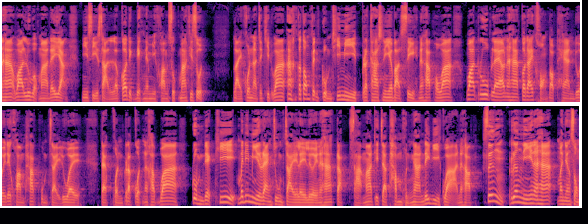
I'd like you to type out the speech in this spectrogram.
นะฮะวาดรูปออกมาได้อย่างมีสีสัน แล้วก็เด็กๆเนี่ยมีความสุขมากที่สุด หลายคนอาจจะคิดว่าอะก็ต้องเป็นกลุ่มที่มีประกาศนียบัตรสินะครับ เพราะว่าวาดรูปแล้วนะฮะก็ได้ของตอบแทนด้วยได้ความภาคภูมิใจด้วย แต่ผลปรากฏนะครับว่า กลุ่มเด็กที่ไม่ได้มีแรงจูงใจอะไรเลยนะฮะกลับสามารถที่จะทำผลงานได้ดีกว่านะครับซึ่งเรื่องนี้นะฮะมันยังส่ง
